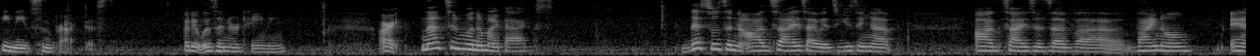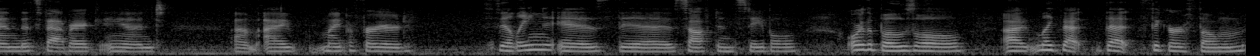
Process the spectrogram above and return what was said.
he needs some practice. But it was entertaining. Alright, that's in one of my bags. This was an odd size. I was using up odd sizes of uh, vinyl and this fabric and um, I my preferred filling is the soft and stable or the Bosal uh, like that that thicker foam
